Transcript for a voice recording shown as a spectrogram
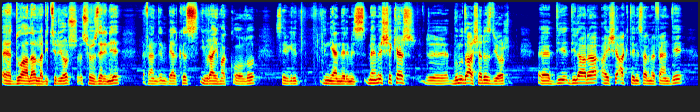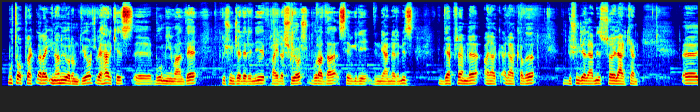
e, dualarla bitiriyor sözlerini. Efendim Belkıs İbrahim Hakkıoğlu sevgili dinleyenlerimiz. Mehmet Şeker e, bunu da aşarız diyor. E, Dilara Ayşe Akdeniz hanımefendi bu topraklara inanıyorum diyor ve herkes e, bu minvalde düşüncelerini paylaşıyor. Burada sevgili dinleyenlerimiz depremle alak alakalı düşüncelerini söylerken. Ee,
